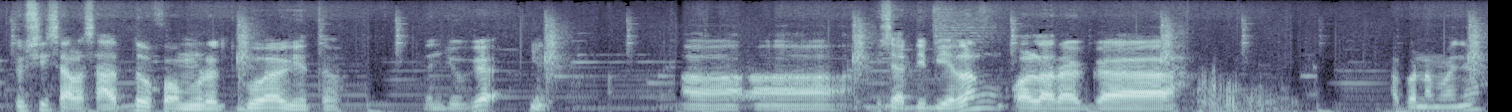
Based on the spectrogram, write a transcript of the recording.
Itu sih salah satu kalau menurut gua gitu dan juga uh, uh, bisa dibilang olahraga apa namanya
